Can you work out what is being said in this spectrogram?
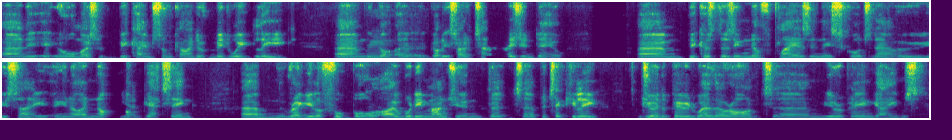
and it, it, almost became some kind of midweek league. Um, mm. got uh, got its own television deal. um, because there's enough players in these squads now who you say you know are not Yeah. getting um, regular football. I would imagine that uh, particularly during the period where there aren't um, European games,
